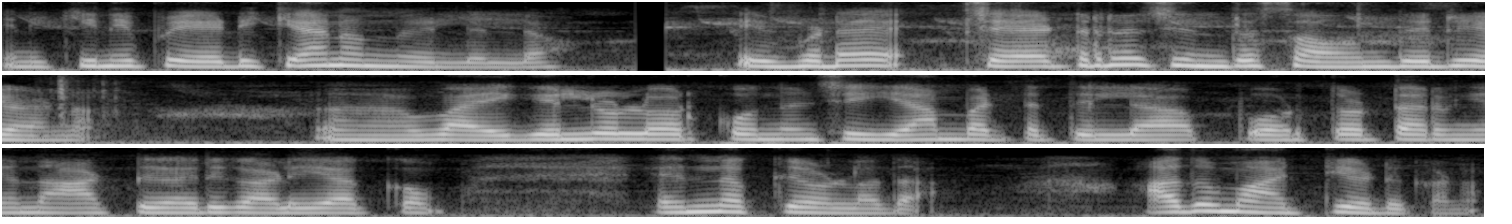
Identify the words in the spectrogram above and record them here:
എനിക്കിനി പേടിക്കാനൊന്നുമില്ലല്ലോ. ഇവിടെ ചേട്ടന്റെ ചിന്ത സൗന്ദര്യമാണ്. വൈകല്യമുള്ളവർക്കൊന്നും ചെയ്യാൻ പറ്റത്തില്ല. പുറത്തോട്ടിറങ്ങിയ നാട്ടുകാർ കളിയാക്കും എന്നൊക്കെ ഉള്ളതാണ് അത് മാറ്റിയെടുക്കണം.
